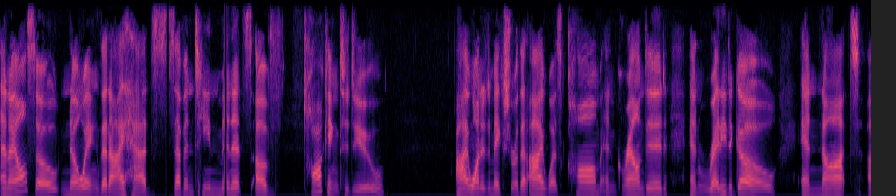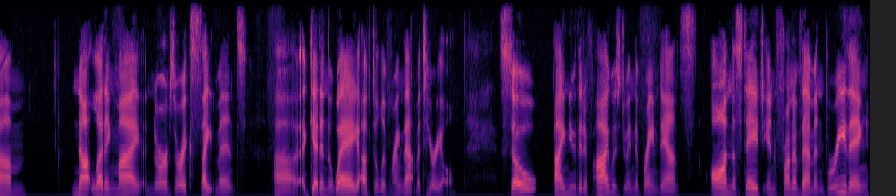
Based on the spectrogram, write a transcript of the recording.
And I also, knowing that I had 17 minutes of talking to do, I wanted to make sure that I was calm and grounded and ready to go and not um, not letting my nerves or excitement uh, get in the way of delivering that material. So I knew that if I was doing the brain dance on the stage in front of them and breathing,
